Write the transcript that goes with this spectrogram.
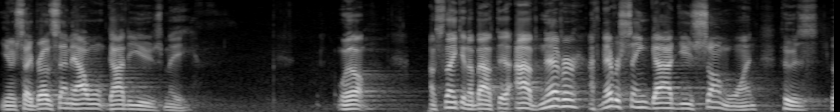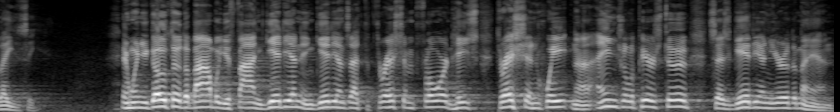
You know, you say, Brother Sammy, I want God to use me. Well, I was thinking about that. I've never, I've never seen God use someone who is lazy. And when you go through the Bible, you find Gideon, and Gideon's at the threshing floor, and he's threshing wheat, and an angel appears to him, says, Gideon, you're the man.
